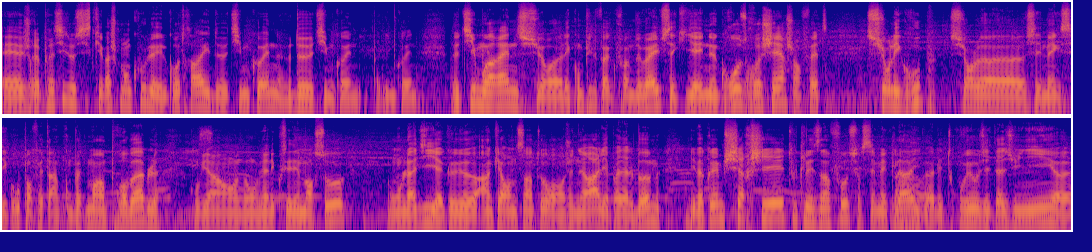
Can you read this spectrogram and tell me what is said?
Et je précise aussi ce qui est vachement cool et le gros travail de Tim Cohen, de Tim Cohen, pas Tim Cohen, de Tim Warren sur euh, les compiles from the Grave, c'est qu'il y a une grosse recherche en fait sur les groupes, sur le, ces, mecs- ces groupes en fait complètement improbables qu'on vient, on vient d'écouter des morceaux. On l'a dit, il n'y a que 1,45 tours en général, il n'y a pas d'album. Il va quand même chercher toutes les infos sur ces mecs-là, Ah, il va les trouver aux États-Unis. euh,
